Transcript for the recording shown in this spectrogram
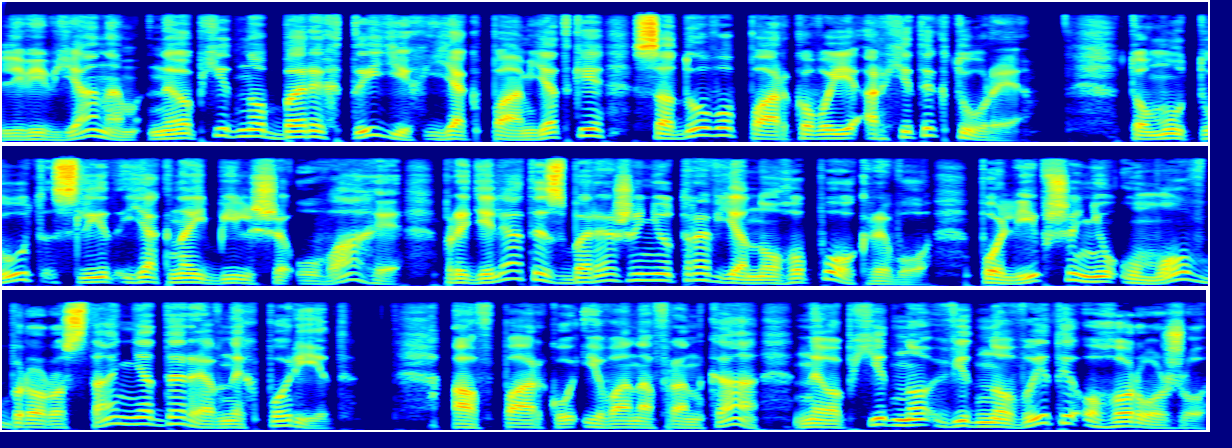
Львів'янам необхідно берегти їх як пам'ятки садово-паркової архітектури. Тому тут слід якнайбільше уваги приділяти збереженню трав'яного покриву, поліпшенню умов проростання деревних порід. А в парку Івана Франка необхідно відновити огорожу,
